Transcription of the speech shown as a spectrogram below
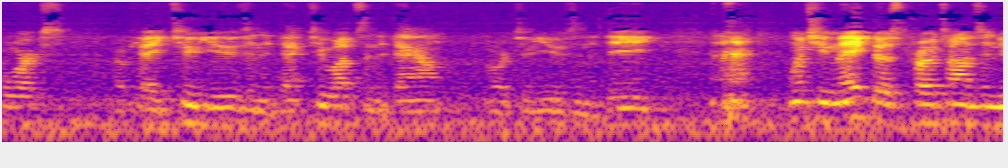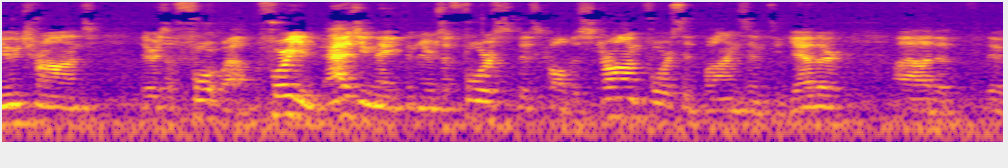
quarks, okay, two U's and a two ups and a down, or two U's and a D. Once you make those protons and neutrons, there's a force, well, before you, as you make them, there's a force that's called the strong force that binds them together. Uh, the, the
